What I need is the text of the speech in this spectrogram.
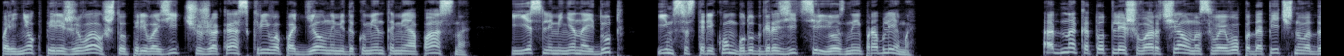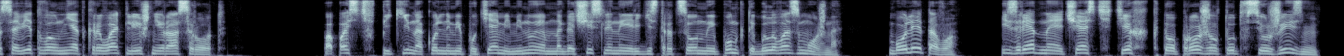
Паренек переживал, что перевозить чужака с криво подделанными документами опасно, и если меня найдут, им со стариком будут грозить серьезные проблемы. Однако тот лишь ворчал на своего подопечного, досоветовал не открывать лишний раз рот. Попасть в Пекин окольными путями, минуя многочисленные регистрационные пункты, было возможно. Более того, изрядная часть тех, кто прожил тут всю жизнь,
